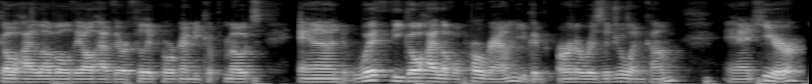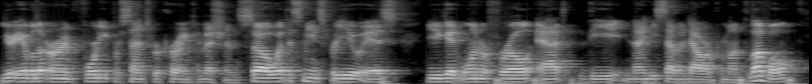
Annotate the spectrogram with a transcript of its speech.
Go High Level, they all have their affiliate program you could promote. And with the Go High Level program, you could earn a residual income. And here, you're able to earn 40% recurring commissions. So what this means for you is you get one referral at the $97 per month level.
